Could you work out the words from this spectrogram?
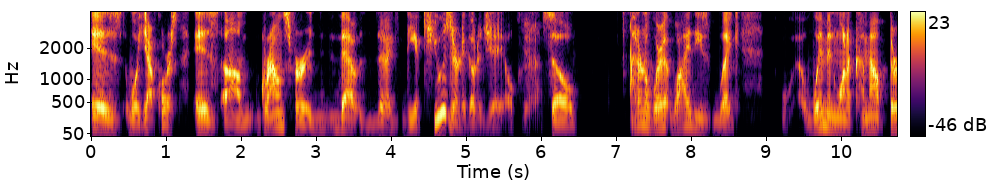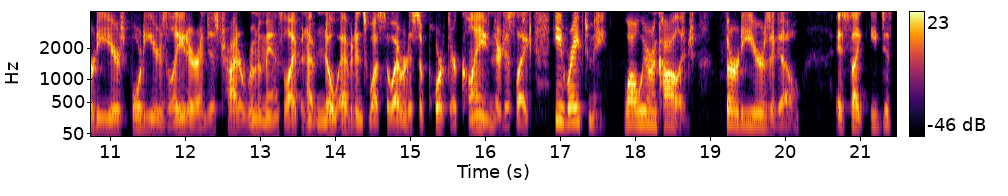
is well yeah of course is um grounds for that the the accuser to go to jail Yeah. so I don't know where why these like women want to come out 30 years, 40 years later and just try to ruin a man's life and have no evidence whatsoever to support their claim. They're just like, he raped me while we were in college 30 years ago. It's like you just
